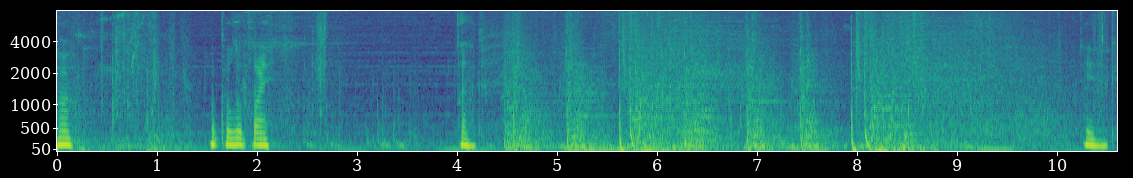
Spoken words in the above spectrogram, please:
Ага. Поколупай. Так.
